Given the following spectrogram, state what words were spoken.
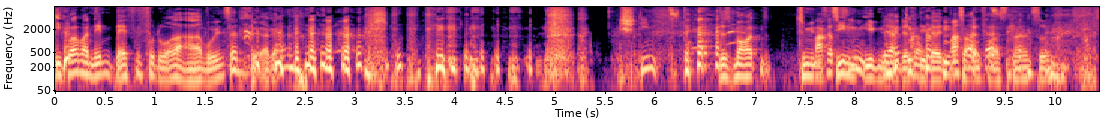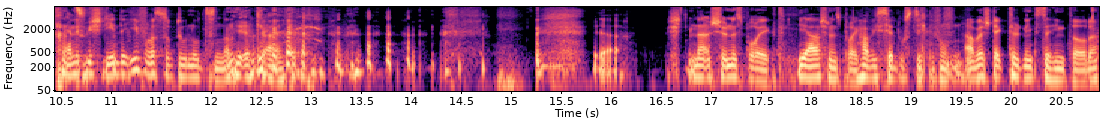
Ich war aber nebenbei für Fedora auch. Wollen Sie einen Burger? Stimmt. Das macht zumindest Sinn, irgendwie, Ja, dass die genau. Leute Macht zusammenfassen. ne? Also, Eine bestehende Infrastruktur nutzen. Ne? ja, klar. Ja. Na, schönes Projekt. Ja, Schönes Projekt. habe ich sehr lustig gefunden. Aber es steckt halt nichts dahinter, oder?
